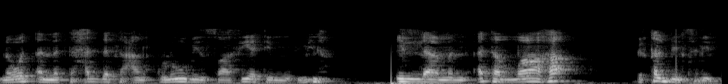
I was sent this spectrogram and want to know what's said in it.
نود أن نتحدث عن قلوب صافية مؤمنة. إلا من أتى الله بقلب سليم.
